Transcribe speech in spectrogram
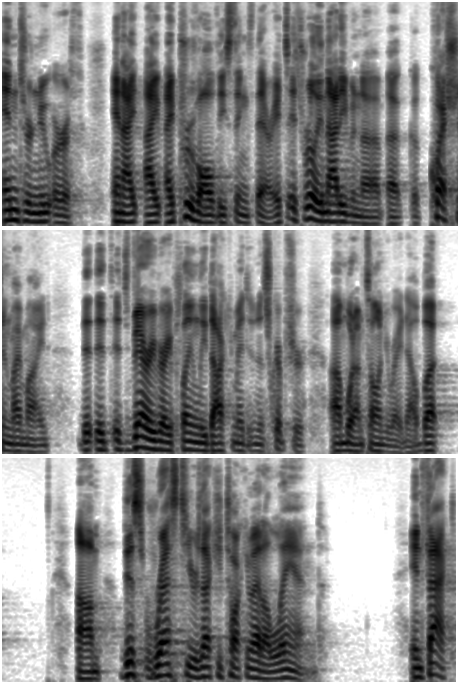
Enter New Earth, and I, I, I prove all these things there. It's, it's really not even a, a, a question in my mind. It, it, it's very, very plainly documented in Scripture, um, what I'm telling you right now. But um, this rest here is actually talking about a land. In fact,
